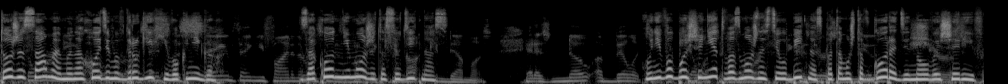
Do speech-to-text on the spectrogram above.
То же самое мы находим и в других его книгах. Закон не может осудить нас. У него больше нет возможности убить нас, потому что в городе новый шериф.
